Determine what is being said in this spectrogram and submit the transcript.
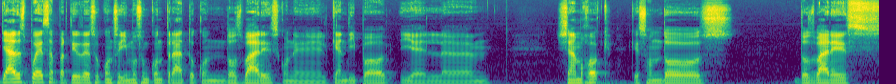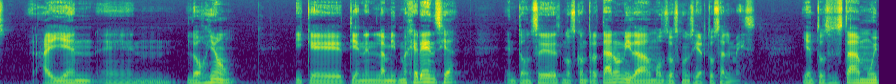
Ya después, a partir de eso, conseguimos un contrato con dos bares, con el Candy Pub y el um, Shamrock, que son dos, dos bares ahí en, en Lorient y que tienen la misma gerencia. Entonces nos contrataron y dábamos dos conciertos al mes. Y entonces estaba muy,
